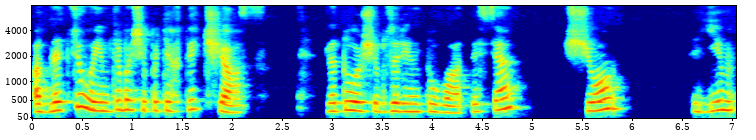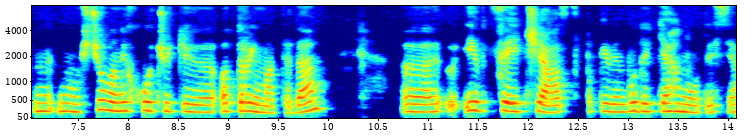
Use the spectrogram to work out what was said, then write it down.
А для цього їм треба ще потягти час, для того, щоб зорієнтуватися, що, їм, ну, що вони хочуть е, отримати. Да? Е, І в цей час, поки він буде тягнутися,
